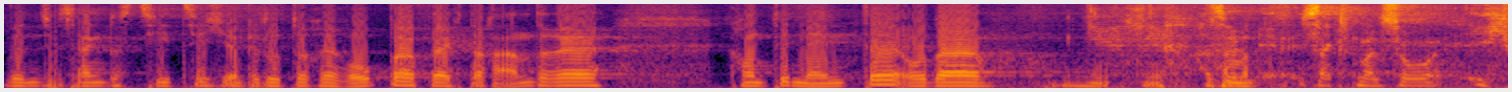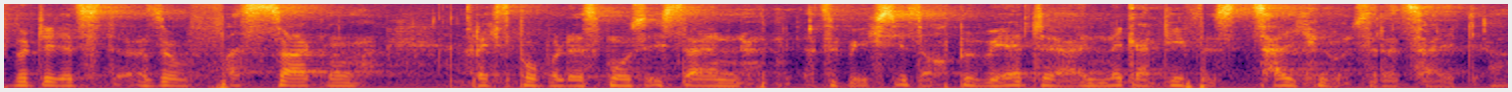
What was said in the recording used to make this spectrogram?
würden Sie sagen, das zieht sich ein bisschen durch Europa, vielleicht auch andere Kontinente? Oder, also, ich sag's mal so, ich würde jetzt also fast sagen, Rechtspopulismus ist ein, also wie ich es auch bewerte, ein negatives Zeichen unserer Zeit. Ja.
